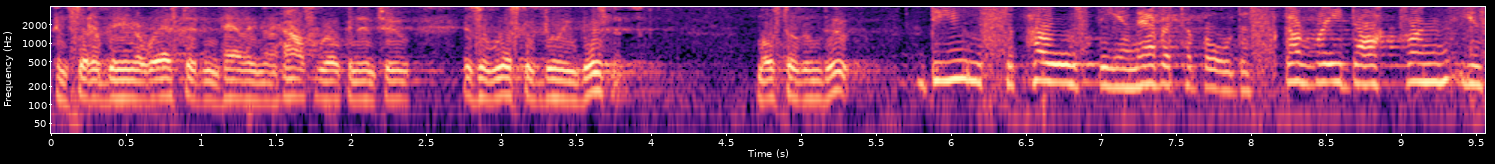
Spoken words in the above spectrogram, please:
consider being arrested and having their house broken into is a risk of doing business. Most of them do. Do you suppose the inevitable discovery doctrine is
